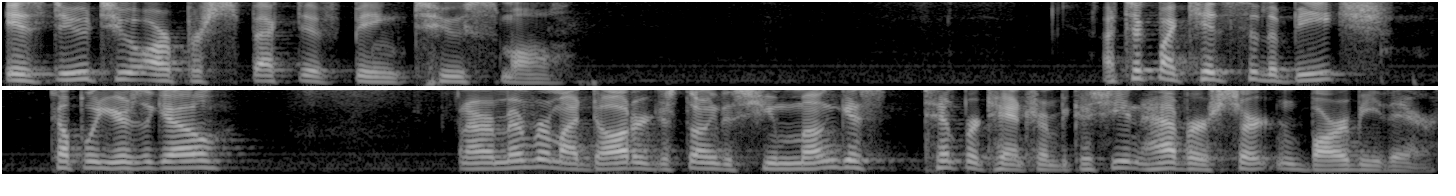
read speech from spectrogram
is due to our perspective being too small. I took my kids to the beach a couple years ago, and I remember my daughter just throwing this humongous temper tantrum because she didn't have her certain Barbie there.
